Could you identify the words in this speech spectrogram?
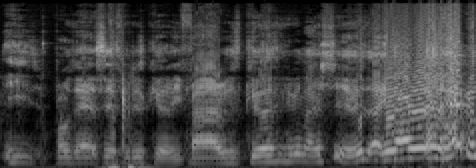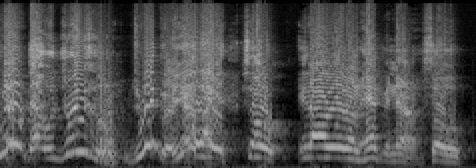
he's supposed to have sex with his cousin. He found out it was his cousin. He was like, "Shit, it's, it already happened now." That was Drinker. Drinker, yeah, like so it already happened now. So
